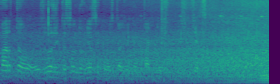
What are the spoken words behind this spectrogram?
warto złożyć do sądu wniosek o ustalenie kontaktów z dzieckiem.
